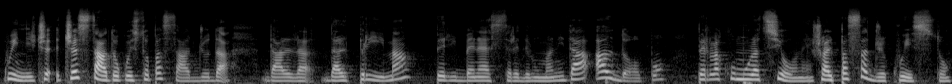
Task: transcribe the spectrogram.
Quindi c'è stato questo passaggio da- dal, dal prima per il benessere dell'umanità al dopo per l'accumulazione, cioè il passaggio è questo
